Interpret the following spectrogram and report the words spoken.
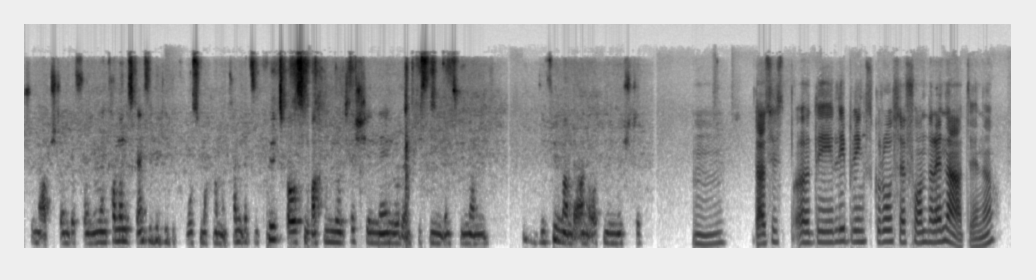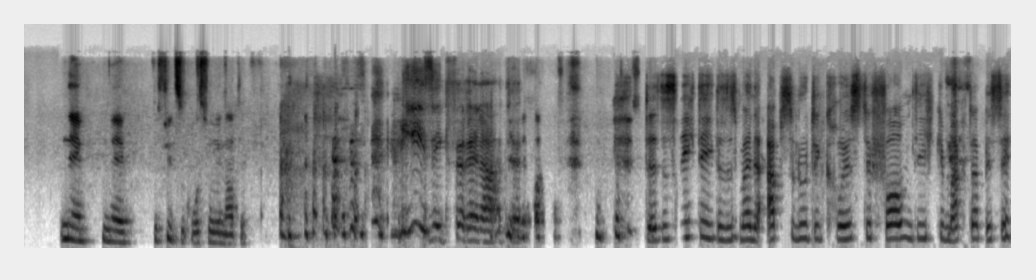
schöner Abstand davon. Und dann kann man das Ganze beliebig groß machen. Man kann ganze Quilt draußen machen, nur ein Täschchen nähen oder ein bisschen, ganz wie man wie viel man da anordnen möchte. Mhm. Das ist äh, die Lieblingsgroße von Renate, ne? Nee, nee, das ist viel zu groß für Renate. Riesig für Renate. Das ist richtig, das ist meine absolute größte Form, die ich gemacht habe bisher.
